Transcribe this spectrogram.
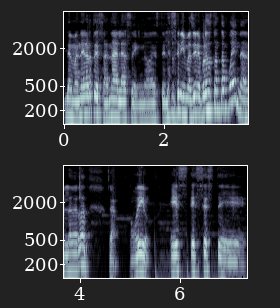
de manera artesanal hacen, ¿no? Este, las animaciones, por eso están tan buenas, la verdad. Sea, como digo, es, es este...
